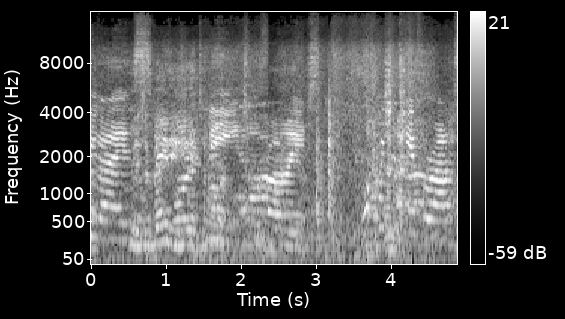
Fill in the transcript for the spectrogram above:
you guys There's a meeting here want, tonight. need, provide? What questions here for us?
